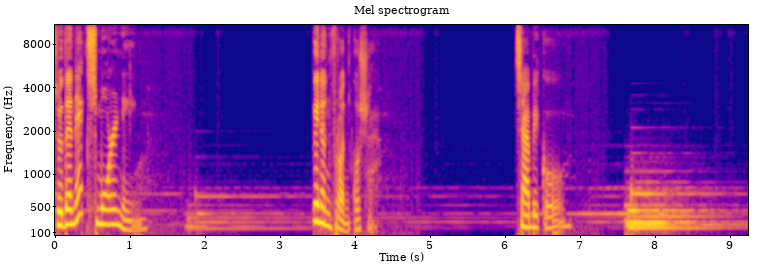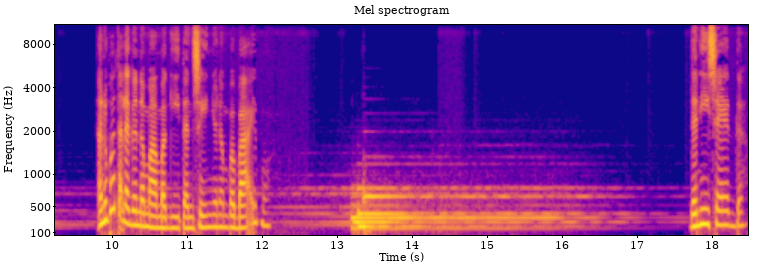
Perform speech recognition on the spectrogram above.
So the next morning, kinonfront ko siya. Sabi ko, ano ba talaga namamagitan sa inyo ng babae mo? Then he said,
